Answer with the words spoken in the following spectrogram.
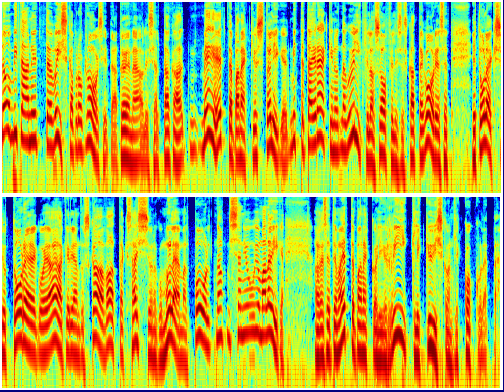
no mida nüüd võis ka prognoosida tõenäoliselt, aga mehe ettepanek just oligi, et mitte ta ei rääkinud nagu üldfilosoofilises kategoorias, et et oleks ju tore, kui ajakirjandus ka vaataks asju nagu mõlemalt poolt, noh, mis on ju jumala õige. aga see tema ettepanek oli riiklik ühiskondlik kokkulepe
